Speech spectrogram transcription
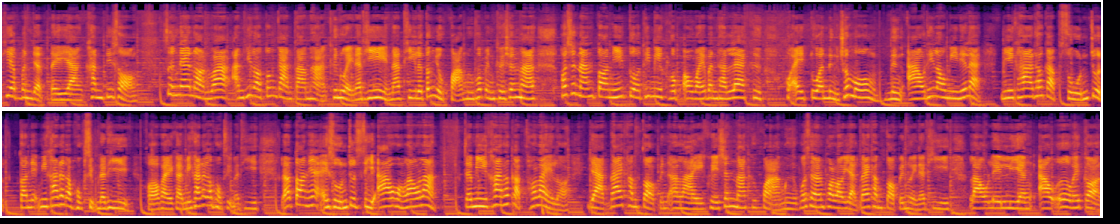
เทียบบัญญัติยางขั้นที่ 2 ซึ่งแน่นอนว่าอันที่เราต้องการตามหาคือหน่วยนาที นาทีเลยต้องอยู่ขวามือเพราะเป็น question mark เพราะฉะนั้นตอนนี้ตัวที่มีครบเอาไว้บรรทัดแรกคือไอตัว 1 ชั่วโมง1 hour ที่เรามีนี่แหละ มีค่าเท่ากับ0จุดตอนนี้มีค่าเท่ากับ 60 นาที ขออภัยค่ะมีค่าเท่ากับ 60 นาที แล้วตอนนี้ไอ้ศูนยไอ0.4 hour ของเราล่ะ จะมีค่าเท่ากับเท่าไหร่เหรอ อยากได้คำตอบเป็นอะไร question mark คือขวามือ เพราะฉะนั้นพอเราอยากได้คำตอบเป็นหน่วยนาที เราเลยเรียง hour ไว้ก่อน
